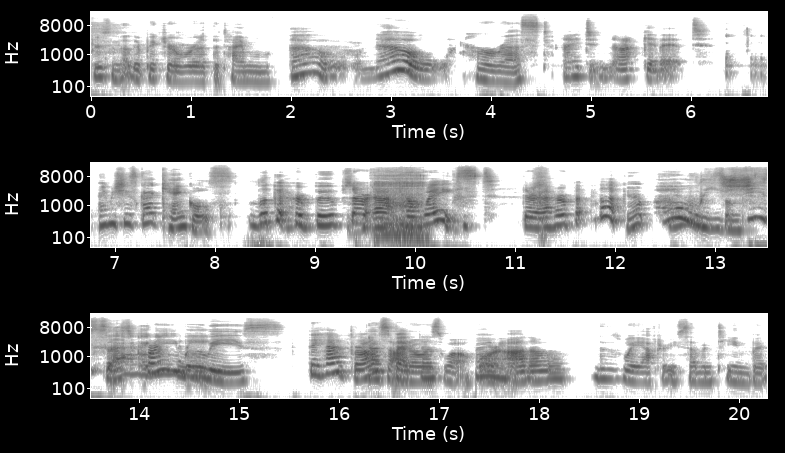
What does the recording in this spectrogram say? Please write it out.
Here's another picture of her at the time Oh no, her arrest. I did not get it. I mean, she's got cankles. Look at her boobs are at her waist. They're at her. But look, Yep. Holy Some Jesus criminy. boobies. they had bras That's back Otto then. as well. Poor I mean, Otto. This is way after he's 17, but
